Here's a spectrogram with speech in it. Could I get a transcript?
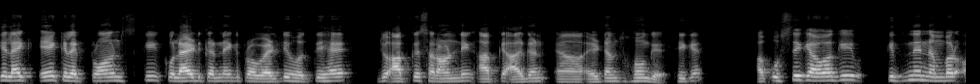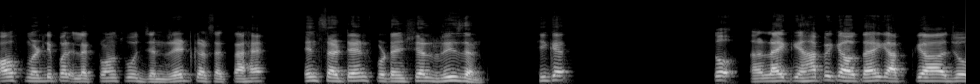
कि लाइक एक इलेक्ट्रॉन्स की कोलाइड करने की प्रोबेबिलिटी होती है, जो आपके सराउंडिंग आपके आर्गन एटम्स होंगे, ठीक है? अब उससे क्या होगा कि कितने नंबर ऑफ़ मल्टीपल इलेक्ट्रॉन्स वो जनरेट कर सकता है इन सर्टेन पोटेंशियल रीजन ठीक है? तो लाइक यहाँ पे क्या होता है कि आपका जो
